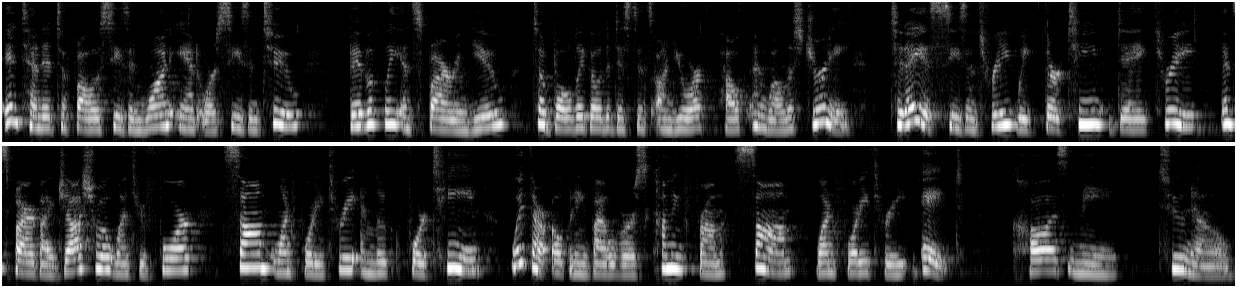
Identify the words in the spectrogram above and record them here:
intended to follow season 1 and or season 2, biblically inspiring you to boldly go the distance on your health and wellness journey. Today is season 3, week 13, day 3, inspired by Joshua 1 through 4, Psalm 143 and Luke 14, with our opening Bible verse coming from Psalm 143 8. Cause me to know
